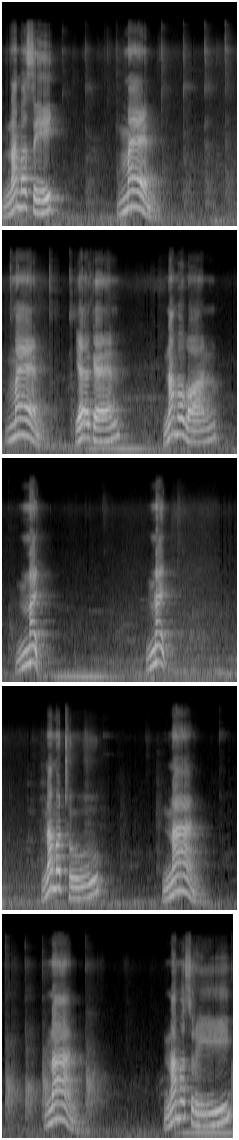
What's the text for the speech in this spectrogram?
Number six, man. Man. Yeah again number one night. Night. Number two nine. Nine. Number three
